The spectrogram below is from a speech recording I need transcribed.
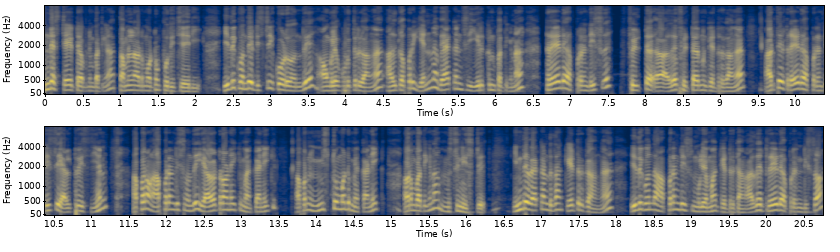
எந்த ஸ்டேட் அப்படின்னு பார்த்தீங்கன்னா தமிழ்நாடு மற்றும் புதுச்சேரி. இதுக்கு வந்து டிஸ்ட்ரிக் கோடு வந்து அவங்களே கொடுத்துருக்காங்க. அதுக்கப்புறம் என்ன வேகன்சி இருக்குன்னு பார்த்தீங்கன்னா ட்ரேடு அப்ரண்டிஸ் ஃபில்டர் அதாவது ஃபிட்டர்னு கேட்டிருக்காங்க. அடுத்து ட்ரேடு அப்ரண்டிஸ் எலக்ட்ரீசியன் அப்புறம் அப்ரண்டிஸ் வந்து எலக்ட்ரானிக் மெக்கானிக் அப்புறம் இன்ஸ்ட்ருமெண்ட் மெக்கானிக் அப்புறம் பார்த்தீங்கன்னா மிஷினிஸ்ட் இந்த வேக்கண்ட் தான் கேட்டிருக்காங்க. இதுக்கு வந்து அப்ரண்டிஸ் மூலியமாக கேட்டிருக்காங்க. அதாவது ட்ரேடு அப்ரண்டிஸாக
